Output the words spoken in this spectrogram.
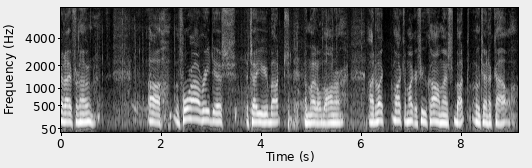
Good afternoon. Uh, Before I read this to tell you about the Medal of Honor, I'd like, like to make a few comments about Lieutenant Kyle.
